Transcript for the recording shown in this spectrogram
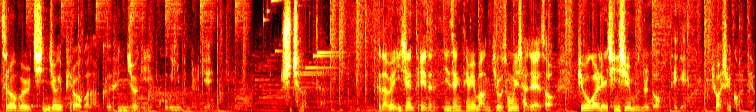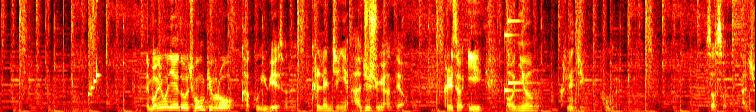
트러블 진정이 필요하거나 그 흔적이 고민인 분들께 추천합니다. 그 다음에 이젠트리는 인생템이 많기로 소문이 자자해서 피부 관리에 진심인 분들도 되게 좋아하실 것 같아요. 네, 뭐니 뭐니 해도 좋은 피부로 가꾸기 위해서는 클렌징이 아주 중요한데요. 그래서 이 어니언 클렌징 폼을 써서 아주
